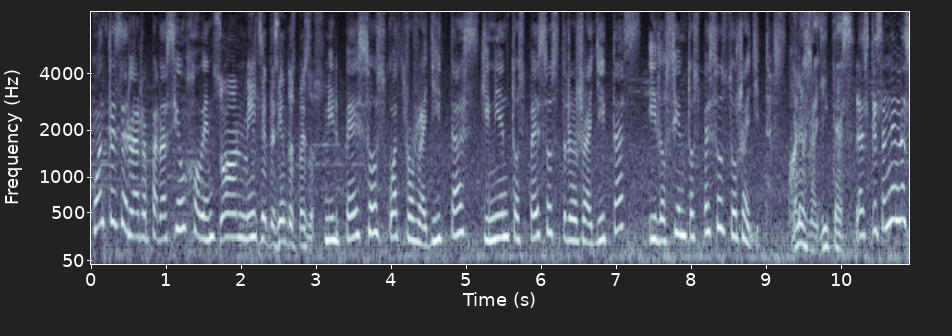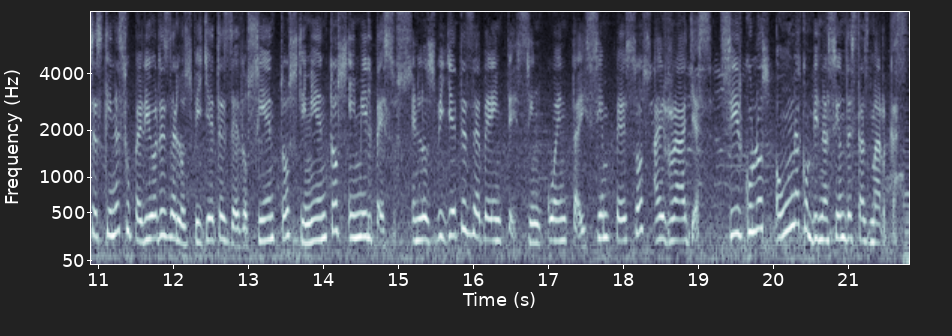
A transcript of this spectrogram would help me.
¿Cuánto es de la reparación, joven? Son 1.700 pesos. Mil pesos, cuatro rayitas, 500 pesos, tres rayitas y 200 pesos, dos rayitas. ¿Cuáles rayitas? Las que están en las esquinas superiores de los billetes de 200, 500 y 1000 pesos. En los billetes de 20, 50 y 100 pesos hay rayas, círculos o una combinación de estas marcas.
